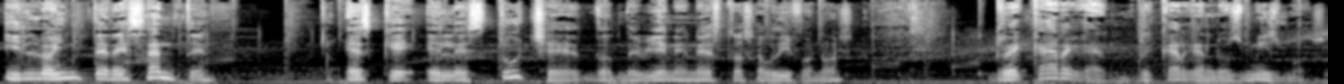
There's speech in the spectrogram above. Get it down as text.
y lo interesante es que el estuche donde vienen estos audífonos recargan, recargan los mismos.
